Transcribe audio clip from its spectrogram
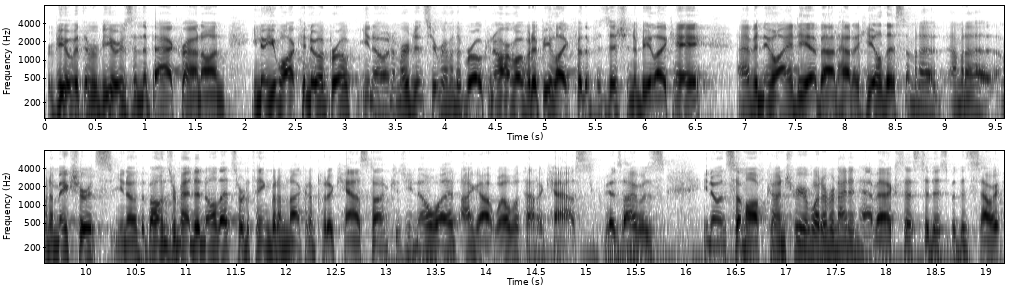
review it with the reviewers in the background on, you know, you walk into a broke, you know, an emergency room with a broken arm, what would it be like for the physician to be like, hey, I have a new idea about how to heal this. I'm gonna, I'm gonna, I'm gonna make sure it's, you know, the bones are mended and all that sort of thing. But I'm not gonna put a cast on because you know what? I got well without a cast because I was, you know, in some off country or whatever, and I didn't have access to this. But this is how it.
